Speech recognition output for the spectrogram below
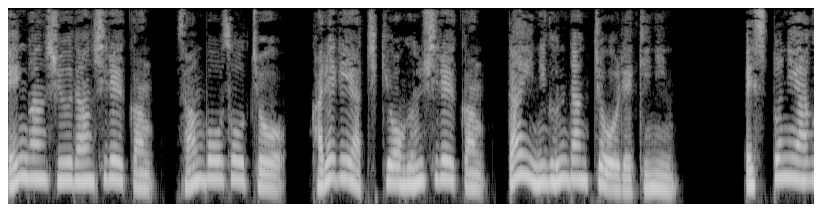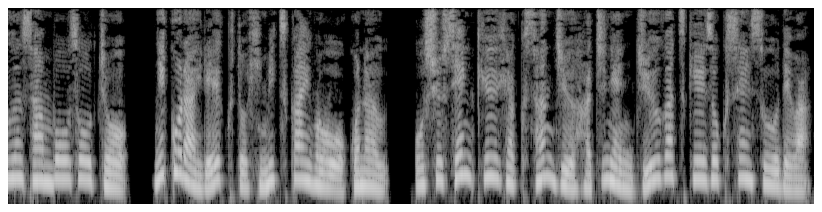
沿岸集団司令官、参謀総長、カレリア地境軍司令官、第二軍団長を歴任。エストニア軍参謀総長、ニコライ・レイクと秘密会合を行う、オシュ1938年10月継続戦争では、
